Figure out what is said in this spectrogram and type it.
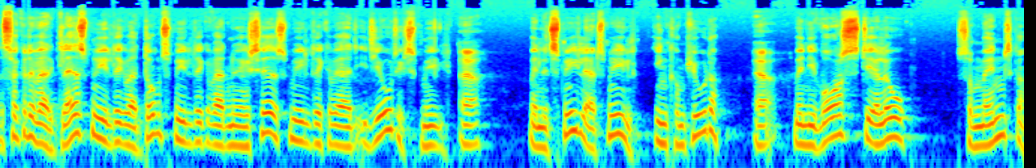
så kan det være et glad smil, det kan være et dumt smil, det kan være et nuanceret smil, det kan være et idiotisk smil. ja, Men et smil er et smil i en computer. ja, Men i vores dialog som mennesker,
